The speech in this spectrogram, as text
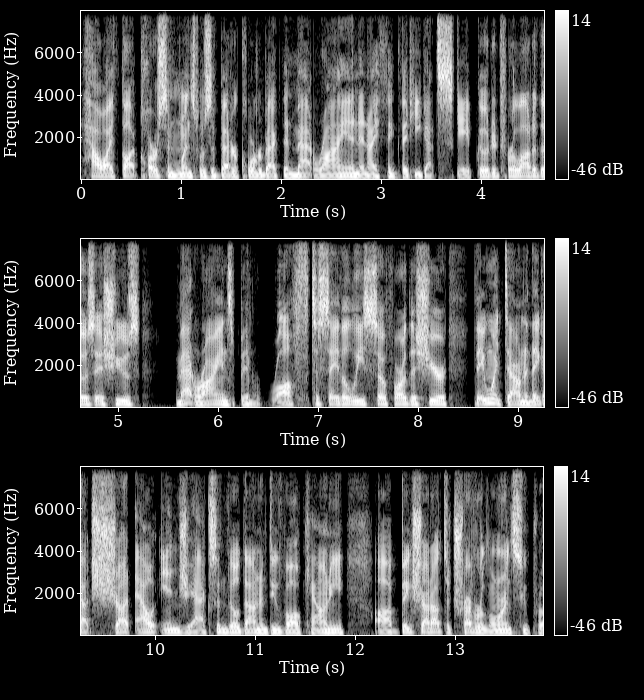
how I thought Carson Wentz was a better quarterback than Matt Ryan, and I think that he got scapegoated for a lot of those issues. Matt Ryan's been rough to say the least so far this year. They went down and they got shut out in Jacksonville, down in Duval County. Uh, big shout out to Trevor Lawrence, who pr-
